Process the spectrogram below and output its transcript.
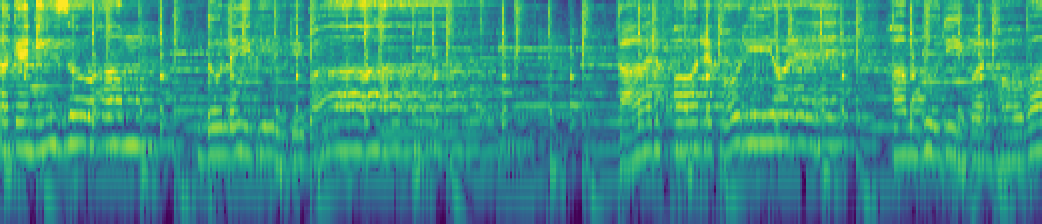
আগে নিজ আম দোলাই ঘুরিবা। তার ফরে ফরিয়রে হাম ঘুরিবার হবা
